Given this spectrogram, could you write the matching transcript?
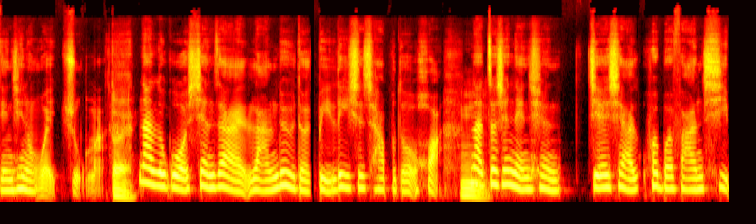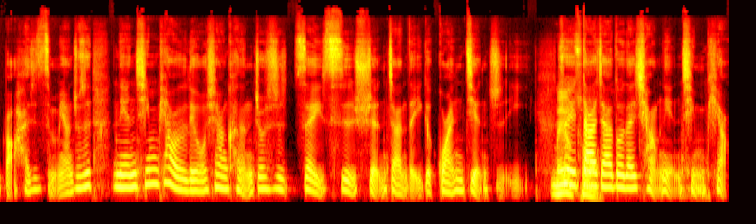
年轻人为主嘛。对。那如果现在蓝绿的比例是差不多的话，嗯、那这些年轻人接下来会不会发生弃保还是怎么样？就是年轻票的流向，可能就是这一次选战的一个关键之一。所以大家都在抢年轻票。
